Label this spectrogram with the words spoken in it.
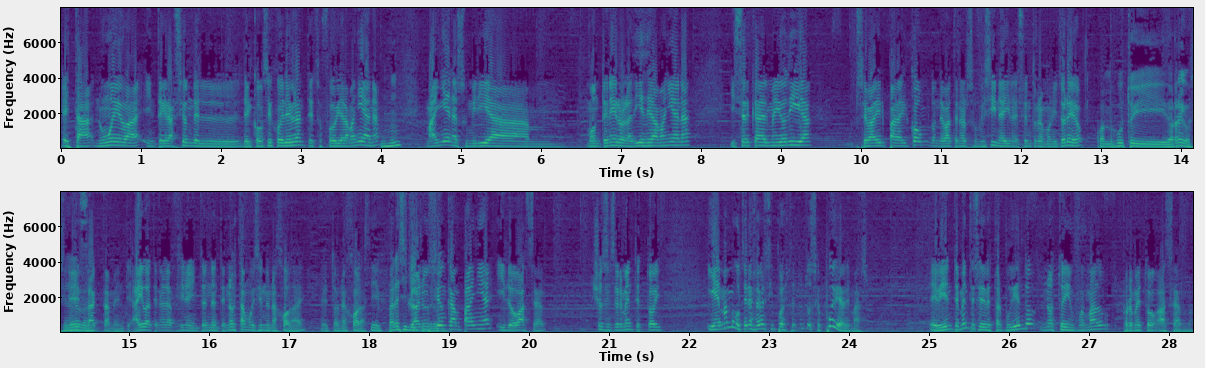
esta nueva integración del, del Consejo Deliberante, eso fue hoy a la mañana. Mañana asumiría mm, Montenegro a las 10 de la mañana y cerca del mediodía se va a ir para el COM, donde va a tener su oficina ahí en el centro de monitoreo. Cuando Justo y Dorrego, si no Exactamente. Ahí va a tener la oficina del intendente. No estamos diciendo una joda, ¿eh? Esto no es joda. Sí, parece lo chiste, anunció pero- en campaña y lo va a hacer. Yo sinceramente estoy... Y además me gustaría saber si por estatuto se puede además. Evidentemente se debe estar pudiendo, no estoy informado, prometo hacerlo.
